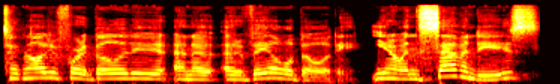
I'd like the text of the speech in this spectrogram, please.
technology affordability and uh, availability. You know, in the 70s.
